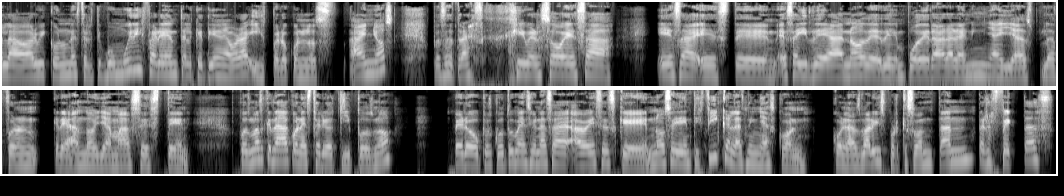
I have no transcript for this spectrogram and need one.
la Barbie con un estereotipo muy diferente al que tiene ahora y pero con los años pues se transgiversó esa esa este esa idea, ¿no? De, empoderar a la niña y ya la fueron creando ya más, este, pues más que nada con estereotipos, ¿no? Pero pues como tú mencionas a, veces que no se identifican las niñas con, con las Barbies porque son tan perfectas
